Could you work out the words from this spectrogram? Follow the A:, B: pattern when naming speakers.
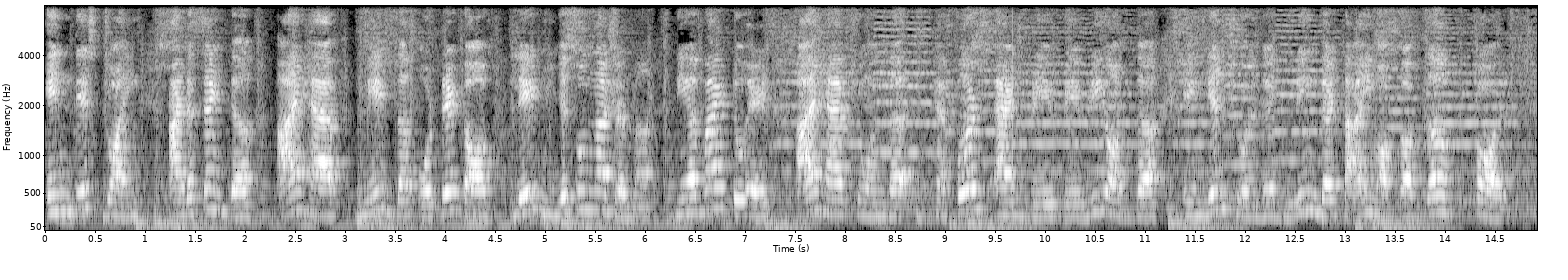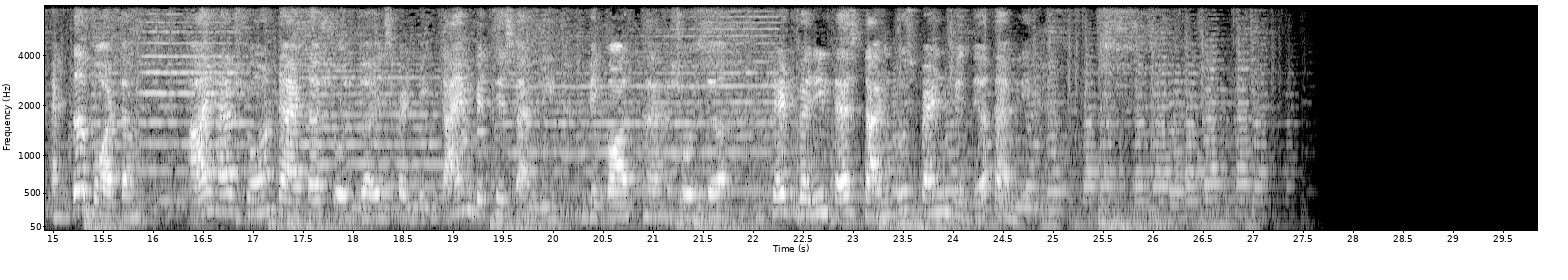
A: In this drawing at the center, I have made the portrait of late Major Somnath Sharma. Nearby to it, I have shown the efforts and brave bravery of the Indian soldier during the time of, of the war. At the bottom, I have shown that the soldier is spending time with his family because the soldier get very less time to spend with their family.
